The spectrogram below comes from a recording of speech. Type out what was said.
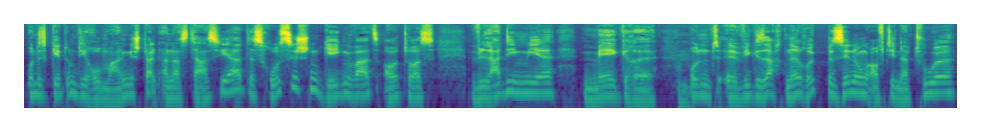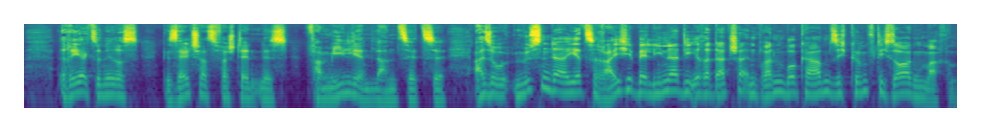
Und es geht um die Romangestalt Anastasia des russischen Gegenwartsautors Wladimir Megre. Hm. Und äh, wie gesagt, ne, Rückbesinnung auf die Natur, reaktionäres Gesellschaftsverständnis, Familienlandsitze. Also müssen da jetzt reiche Berliner, die ihre Datscha in Brandenburg haben, sich künftig Sorgen machen.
